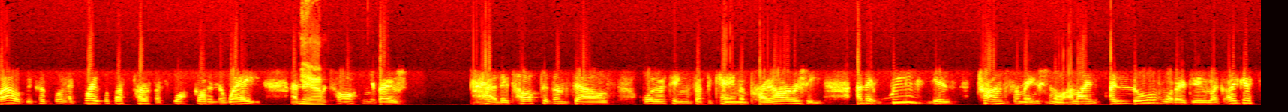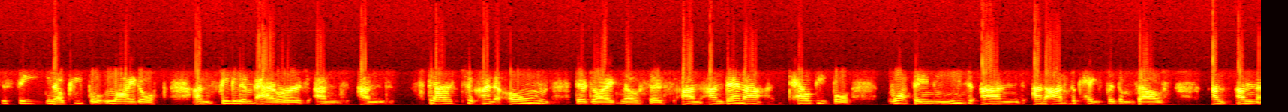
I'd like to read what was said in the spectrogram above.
well because we're like, right, well, that's perfect. What got in the way? And yeah. then we're talking about how they talk to themselves, other things that became a priority. And it really is transformational. And I, I love what I do. Like I get to see, you know, people light up and feel empowered and, and start to kind of own their diagnosis and, and then uh, tell people what they need and, and advocate for themselves and and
